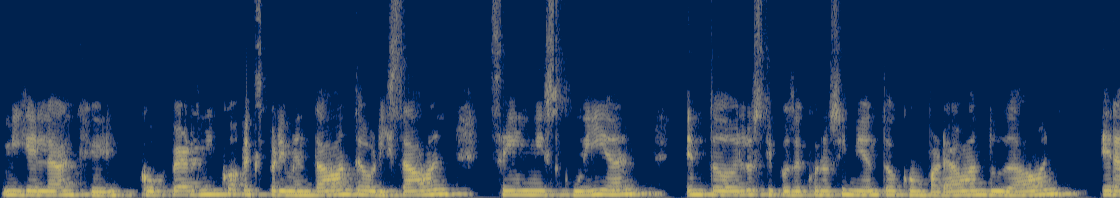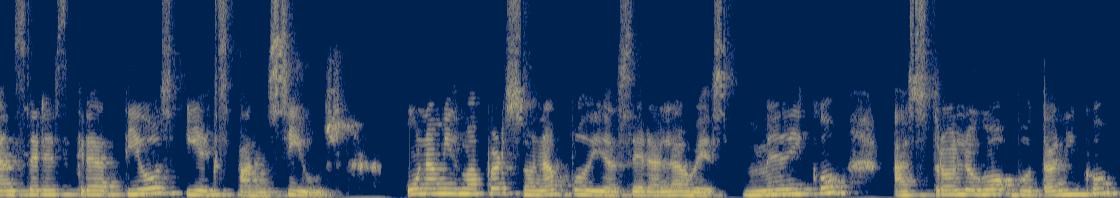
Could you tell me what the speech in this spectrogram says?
Miguel Ángel, Copérnico experimentaban, teorizaban, se inmiscuían en todos los tipos de conocimiento, comparaban, dudaban, eran seres creativos y expansivos. Una misma persona podía ser a la vez médico, astrólogo, botánico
